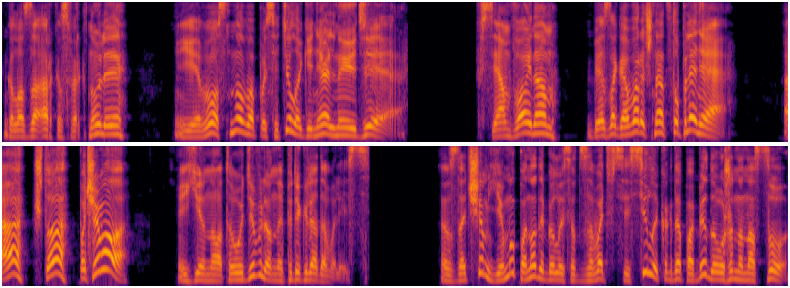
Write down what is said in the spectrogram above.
Глаза Арка сверкнули, его снова посетила гениальная идея. «Всем воинам безоговорочное отступление!» «А? Что? Почему?» Еноты удивленно переглядывались. Зачем ему понадобилось отзывать все силы, когда победа уже на носу?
